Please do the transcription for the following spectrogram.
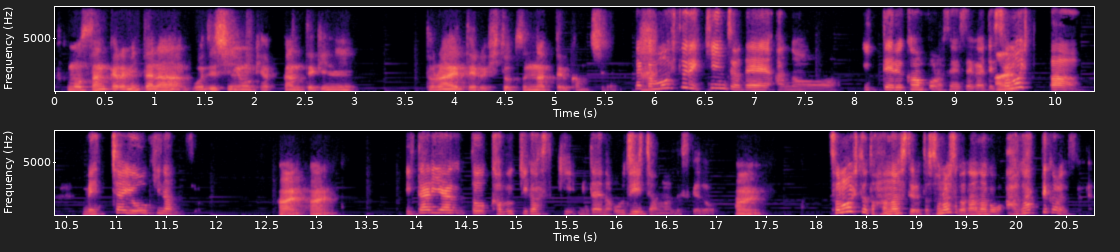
福本さんから見たらご自身を客観的に捉えてる一つになってるかもしれない。なんかもう一人近所であの行ってる漢方の先生がいて、はいその人がめっちゃ陽気なんですよ。はいはいイタリアと歌舞伎が好きみたいなおじいちゃんなんですけどはい。その人と話してるとその人がだんだんこう上がってくるんですよね。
